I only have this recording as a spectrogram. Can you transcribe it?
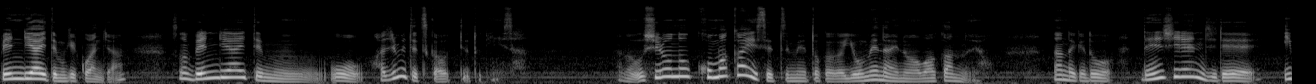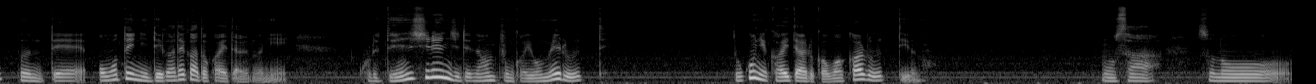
利アイテム結構あるじゃん？その便利アイテムを初めて使うっていう時にさ、あの後ろの細かい説明とかが読めないのはわかんのよなんだけど電子レンジで1分って表にデカデカと書いてあるのにこれ電子レンジで何分か読めるってどこに書いてあるかわかるっていうの。もうさその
